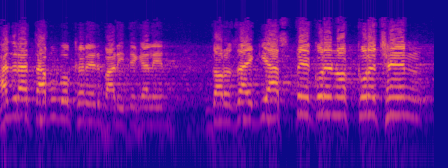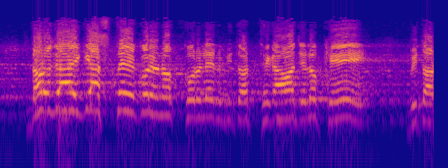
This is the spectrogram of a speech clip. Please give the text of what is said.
হাজরাত আবু বকরের বাড়িতে গেলেন, দরজায় গিয়ে আস্তে করে নক করেছেন, দরজায় গিয়ে আস্তে করে নক করলেন, ভিতর থেকে আওয়াজ এলো কে? ভিতর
